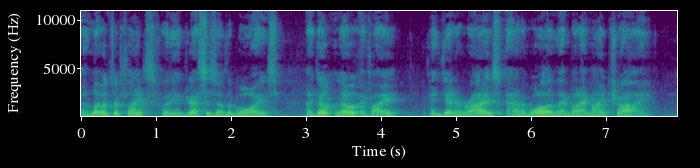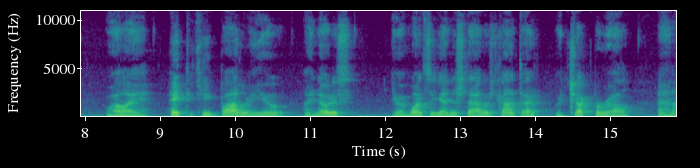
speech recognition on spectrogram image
Uh, loads of thanks for the addresses of the boys. I don't know if I can get a rise out of all of them, but I might try. While I hate to keep bothering you, I notice you have once again established contact with Chuck Burrell and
